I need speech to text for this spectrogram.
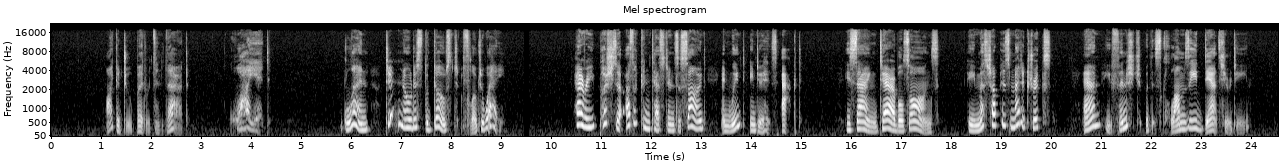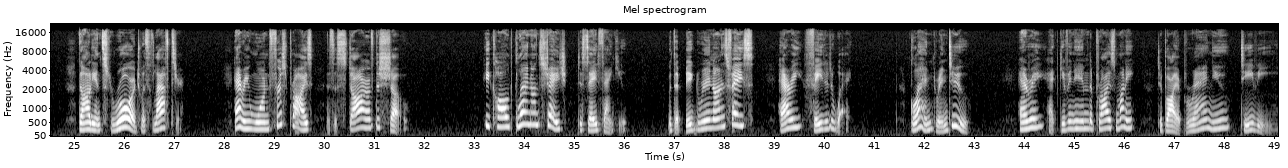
I could do better than that. Quiet. Glen didn't notice the ghost float away. Harry pushed the other contestants aside and went into his act. He sang terrible songs. He messed up his magic tricks. And he finished with his clumsy dance routine. The audience roared with laughter. Harry won first prize as the star of the show. He called Glen on stage to say thank you. With a big grin on his face, Harry faded away. Glen grinned too. Harry had given him the prize money to buy a brand new TV.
